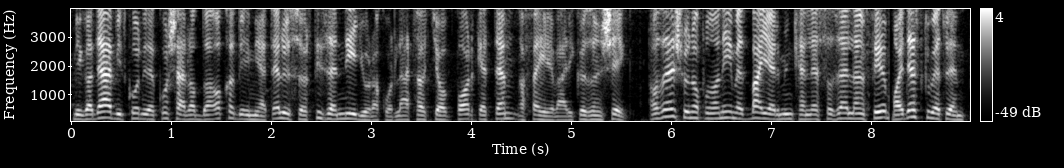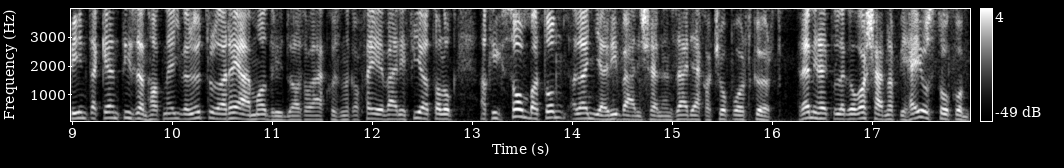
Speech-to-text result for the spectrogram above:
míg a Dávid Kornél kosárlabda akadémiát először 14 órakor láthatja a parketten a fehérvári közönség. Az első napon a német Bayern München lesz az ellenfél, majd ezt követően pénteken 16.45-től a Real Madriddal találkoznak a fehérvári fiatalok, akik szombaton a lengyel rivális ellen zárják a csoportkört. Remélhetőleg a vasárnapi helyosztókon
